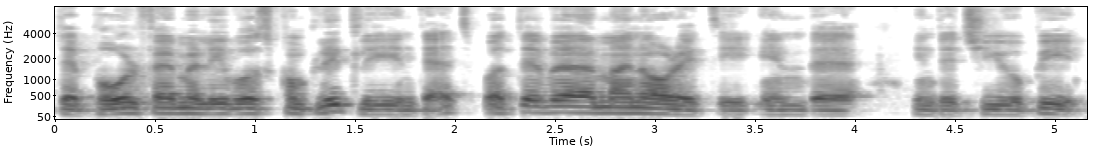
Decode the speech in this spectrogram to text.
the Paul family was completely in debt but they were a minority in the in the gop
